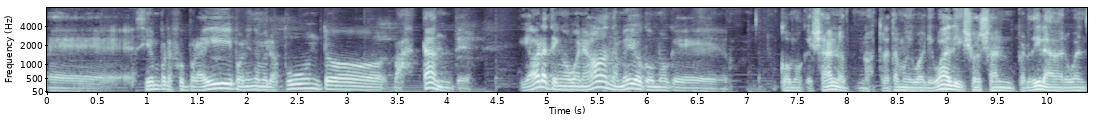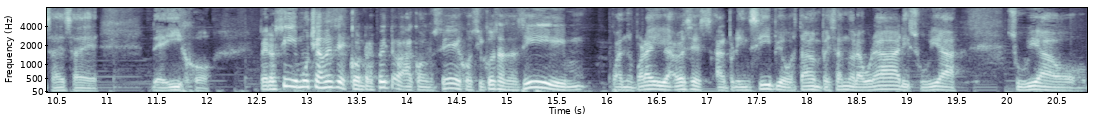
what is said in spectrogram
Eh, siempre fue por ahí, poniéndome los puntos, bastante. Y ahora tengo buena onda, medio como que como que ya no- nos tratamos igual igual y yo ya perdí la vergüenza esa de, de hijo. Pero sí, muchas veces con respecto a consejos y cosas así, cuando por ahí a veces al principio estaba empezando a laburar y subía, subía o,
